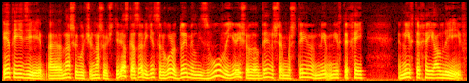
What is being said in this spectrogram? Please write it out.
этой идеи. Э, наши, наши учителя сказали, Ецергора доймел изву в Йойша бен Шемштею мифтехей алеев.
